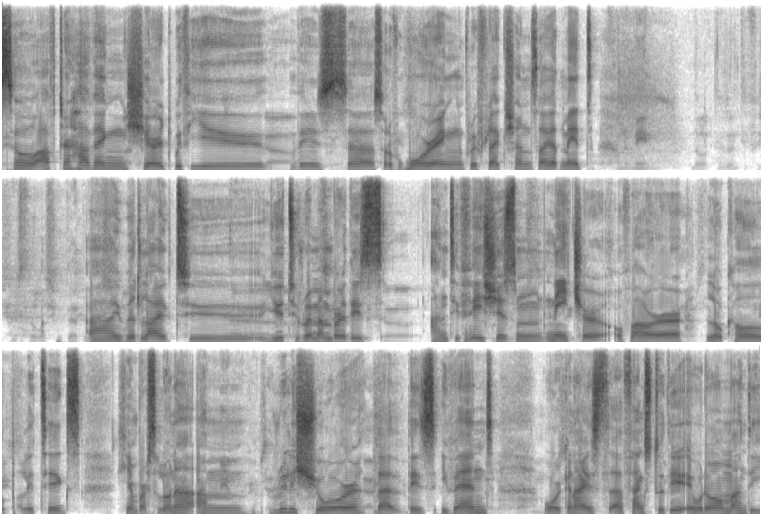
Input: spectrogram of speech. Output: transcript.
So after having shared with you these uh, sort of warring reflections, I admit, I would like to you to remember this anti-fascism nature of our local politics here in Barcelona. I'm really sure that this event, organized uh, thanks to the EUROM and the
